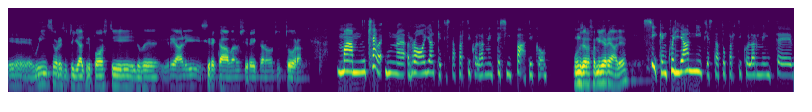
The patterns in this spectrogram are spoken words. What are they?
Eh, Windsor e tutti gli altri posti dove i reali si recavano, si recano tuttora. Ma mm, c'è un royal che ti sta particolarmente simpatico? Uno della famiglia reale? Sì, che in quegli anni ti è stato particolarmente,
